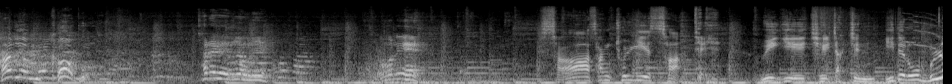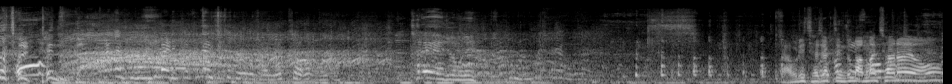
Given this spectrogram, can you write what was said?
촬영 거부 차례해야죠 어머니 어머니 사상초유의 사태 위기의 제작진 이대로 물러설 텐가 공기 빨리 포장시켜줘. 잘 놓쳐. 차례해야죠 어머니 자, 우리 제작진도 만만치 않아요.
